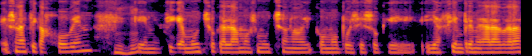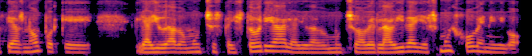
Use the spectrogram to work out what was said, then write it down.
es una chica joven que me sigue mucho, que hablamos mucho, ¿no? Y como pues eso que ella siempre me da las gracias, ¿no? Porque le ha ayudado mucho esta historia, le ha ayudado mucho a ver la vida y es muy joven y digo,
